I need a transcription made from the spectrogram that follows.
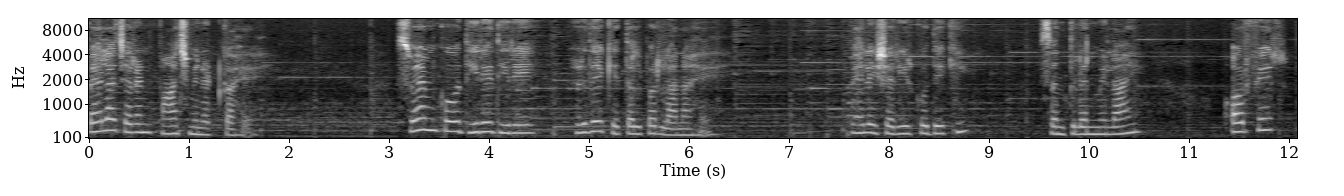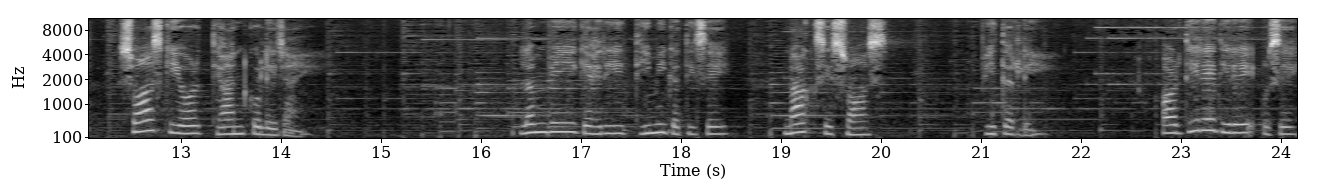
पहला चरण पाँच मिनट का है। स्वयं को धीरे धीरे हृदय के तल पर लाना है। पहले शरीर को देखें। संतुलन में लाएँ और फिर श्वास की ओर ध्यान को ले जाएँ। लंबी, गहरी, धीमी गति से नाक से श्वास भीतर लें और धीरे धीरे उसे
